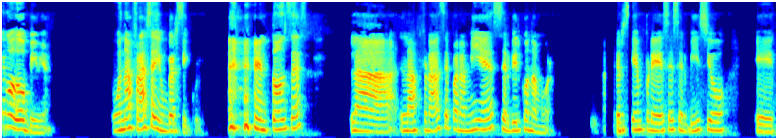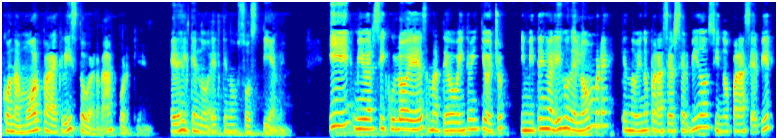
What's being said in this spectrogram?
Tengo dos, Vivian. Una frase y un versículo. Entonces, la, la frase para mí es servir con amor. Hacer siempre ese servicio eh, con amor para Cristo, ¿verdad? Porque Él es el que, no, el que nos sostiene. Y mi versículo es Mateo 20, 28. Imiten al Hijo del Hombre, que no vino para ser servido, sino para servir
